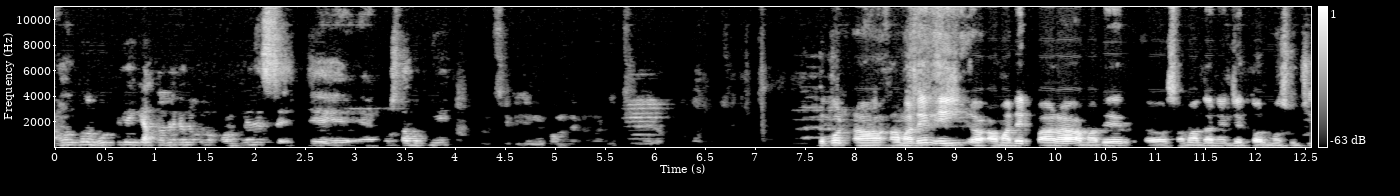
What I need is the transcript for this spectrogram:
এমন কোনো বুথ থেকে কি আপনাদের কাছে কোনো কমপ্লেন এসছে যে প্রস্তাবক নিয়ে? দেখুন আমাদের এই আমাদের পাড়া আমাদের সমাধানের যে কর্মসূচি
